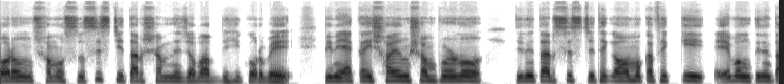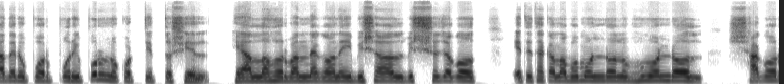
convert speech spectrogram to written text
বরং সমস্ত সৃষ্টি তার সামনে জবাবদিহি করবে। তিনি একাই স্বয়ং সম্পূর্ণ, তিনি তার সৃষ্টি থেকে অমকাফেক্কি এবং তিনি তাদের উপর পরিপূর্ণ কর্তৃত্বশীল। হে আল্লাহর বান্দাগণ, এই বিশাল বিশ্বজগৎ, এতে থাকা নবমণ্ডল ভূমণ্ডল সাগর,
